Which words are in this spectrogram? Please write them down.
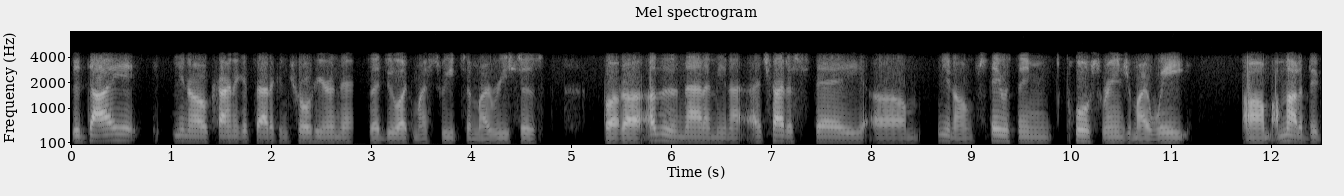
the diet, you know, kind of gets out of control here and there. I do like my sweets and my Reese's, but uh, other than that, I mean, I, I try to stay, um, you know, stay within close range of my weight. Um, I'm not a big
